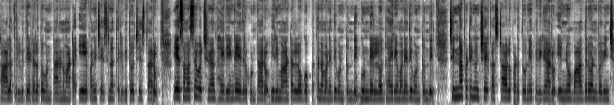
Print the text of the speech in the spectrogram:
చాలా తెలివితేటలతో ఉంటారనమాట ఏ పని చేసినా తెలివితో చేస్తారు. ఏ సమస్య వచ్చినా ధైర్యంగా ఎదుర్కొంటారు. వీరి మాటల్లో గొప్పతనం అనేది ఉంటుంది గుండెల్లో ధైర్యం అనేది ఉంటుంది. చిన్నప్పటి నుంచే కష్టాలు పడుతూనే పెరిగారు. ఎన్నో బాధలు అనుభవించారు.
